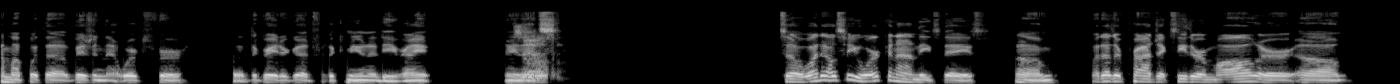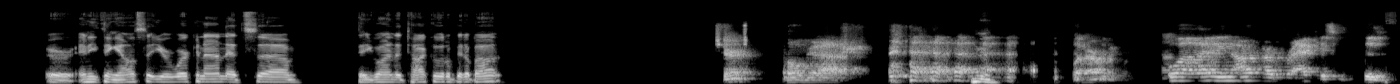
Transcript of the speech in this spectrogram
come up with a vision that works for the greater good for the community, right? I mean, that's so. What else are you working on these days? Um, what other projects, either a mall or um, or anything else that you're working on that's um, that you wanted to talk a little bit about? Sure. Oh gosh. what are we? Well, I mean, our, our practice is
